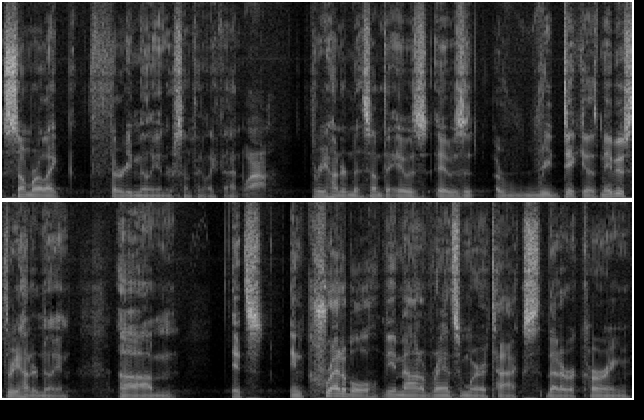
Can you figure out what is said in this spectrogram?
somewhere like 30 million or something like that. wow. 300 something. It was it was a, a ridiculous. Maybe it was 300 million. Um, it's incredible the amount of ransomware attacks that are occurring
